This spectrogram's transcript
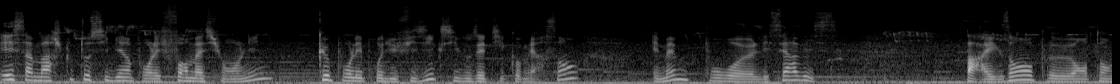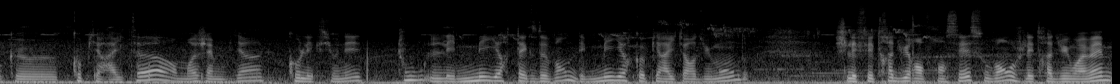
Et ça marche tout aussi bien pour les formations en ligne que pour les produits physiques si vous êtes e-commerçant et même pour euh, les services. Par exemple, en tant que copywriter, moi j'aime bien collectionner tous les meilleurs textes de vente des meilleurs copywriters du monde je les fais traduire en français souvent, ou je les traduis moi-même,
